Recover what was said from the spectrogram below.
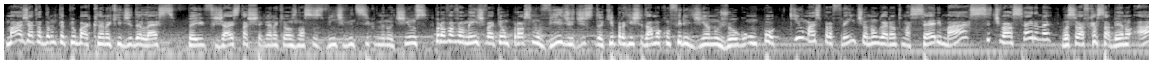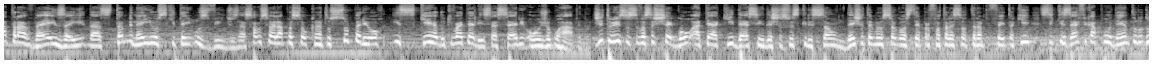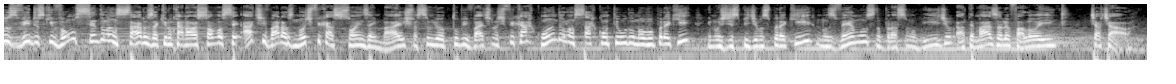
Mas já tá dando um tempinho bacana aqui de The Last Faith. Já está chegando aqui aos nossos 20, 25 minutinhos. Provavelmente vai ter um próximo vídeo disso daqui pra gente dar uma conferidinha no jogo um pouquinho mais pra frente. Eu não garanto uma série, mas se tiver uma série, né? Você vai ficar sabendo através aí das thumbnails que tem os vídeos, né? Só você olhar pro seu canto superior esquerdo que vai ter ali se é série ou jogo rápido. Dito isso, se você chegou até aqui, desce e deixa sua inscrição, deixa também o seu gostei pra fortalecer o trampo feito aqui. Se quiser ficar por dentro dos vídeos que vão sendo lançados aqui no canal, é só você ativar as notificações aí embaixo, assim o YouTube vai te notificar quando eu lançar conteúdo novo por aqui. E nos despedimos por aqui, nos vemos no próximo vídeo. Até mais, valeu, falou e tchau, tchau.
